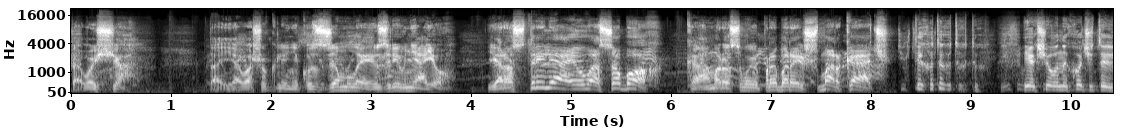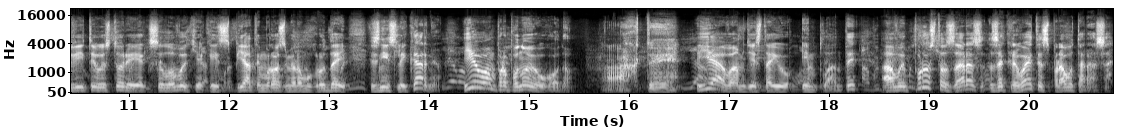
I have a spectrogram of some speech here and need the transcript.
Та ви що? Та я вашу клініку з землею зрівняю. Я розстріляю вас обох. Камеру свою прибери, шмаркач. Тихо, тихо, тихо, тихо. Якщо ви не хочете ввійти в історію як силовик, який з п'ятим розміром грудей зніс лікарню, я вам пропоную угоду. Ах ти. Я вам дістаю імпланти, а ви просто зараз закривайте справу Тараса.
